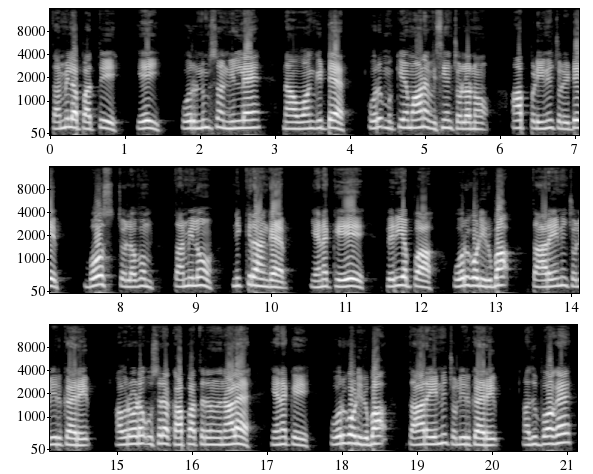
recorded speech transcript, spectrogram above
தமிழை பார்த்து ஏய் ஒரு நிமிஷம் நில்ல நான் உங்ககிட்ட ஒரு முக்கியமான விஷயம் சொல்லணும் அப்படின்னு சொல்லிட்டு போஸ் சொல்லவும் தமிழும் நிற்கிறாங்க எனக்கு பெரியப்பா ஒரு கோடி ரூபாய் தாரேன்னு சொல்லியிருக்காரு. அவரோட உசுரை காப்பாத்துறதுனால எனக்கு ஒரு கோடி ரூபாய் தாரேன்னு சொல்லியிருக்காரு. அது போக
